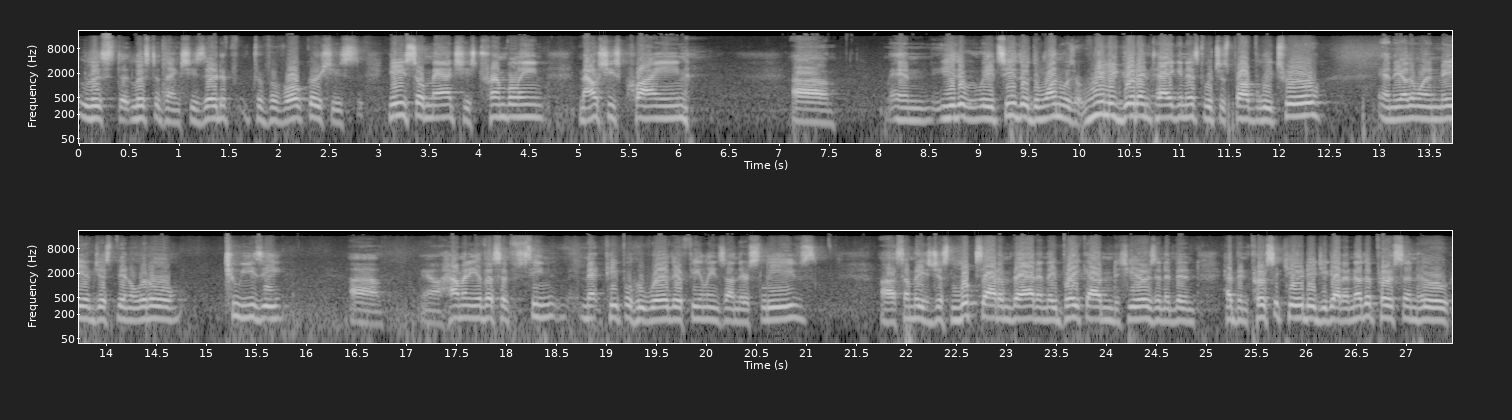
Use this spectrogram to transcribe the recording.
list, list of things. She's there to, to provoke her. She's getting so mad, she's trembling. Now she's crying. Uh, and either it's either the one was a really good antagonist, which is probably true, and the other one may have just been a little too easy. Uh, you know, how many of us have seen met people who wear their feelings on their sleeves? Uh, somebody just looks at them bad and they break out into tears and have been have been persecuted. You got another person who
